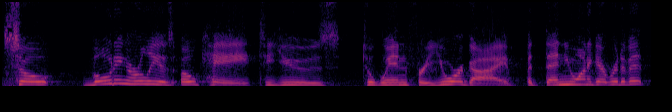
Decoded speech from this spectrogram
So, voting early is okay to use to win for your guy, but then you want to get rid of it?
